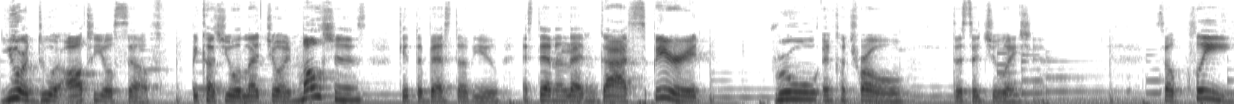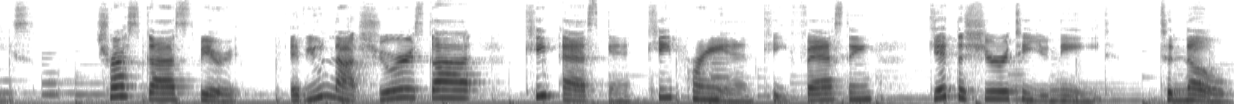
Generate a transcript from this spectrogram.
You are do it all to yourself because you will let your emotions get the best of you instead of letting God's spirit rule and control the situation. So please trust God's spirit. If you're not sure it's God, keep asking, keep praying, keep fasting. Get the surety you need to know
